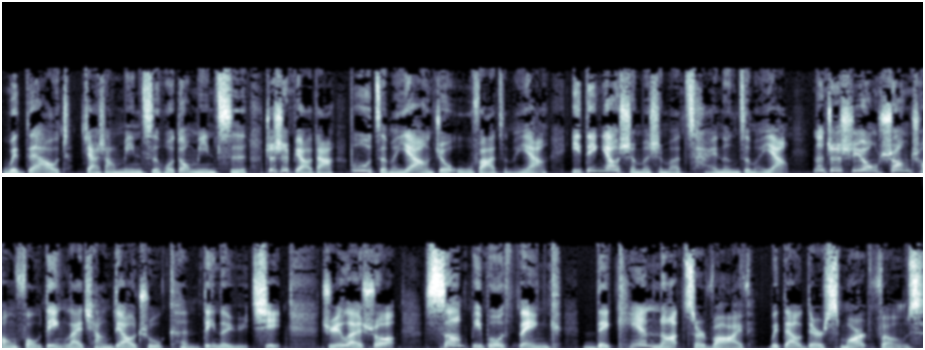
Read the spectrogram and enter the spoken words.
without 加上名词或动名词，这是表达不怎么样就无法怎么样，一定要什么什么才能怎么样。那这是用双重否定来强调出肯定的语气。举例来说，Some people think they cannot survive without their smartphones。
